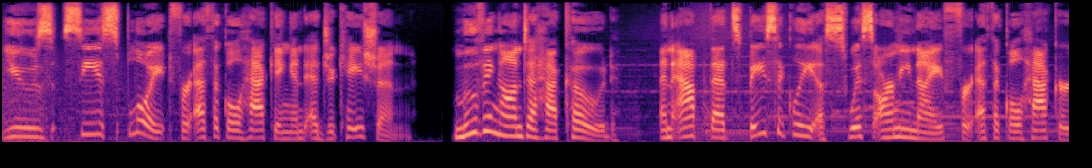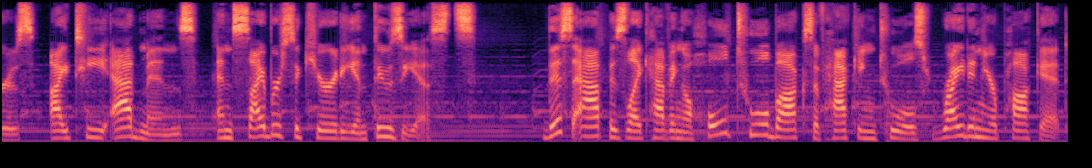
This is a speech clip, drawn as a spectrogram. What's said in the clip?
Use CSploit for ethical hacking and education. Moving on to Hackode, an app that's basically a Swiss Army knife for ethical hackers, IT admins, and cybersecurity enthusiasts. This app is like having a whole toolbox of hacking tools right in your pocket,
